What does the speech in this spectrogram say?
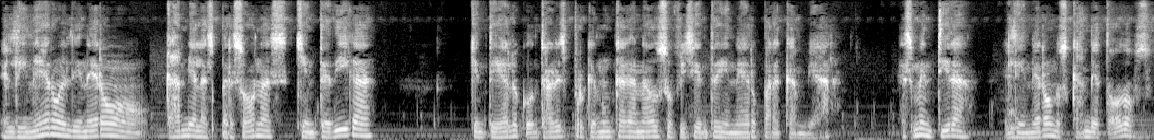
El dinero, el dinero cambia a las personas. Quien te diga quien te diga lo contrario es porque nunca ha ganado suficiente dinero para cambiar. Es mentira, el dinero nos cambia a todos.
